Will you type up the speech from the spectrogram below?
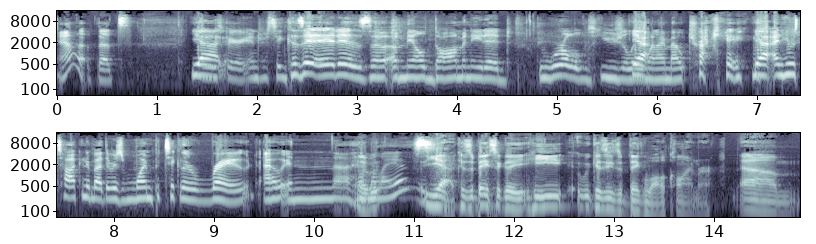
yeah that's yeah It's very interesting because it, it is a, a male dominated world usually Yeah. when I'm out trekking. yeah and he was talking about there was one particular route out in the himalayas Yeah, because basically he because he's a big wall climber, um,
